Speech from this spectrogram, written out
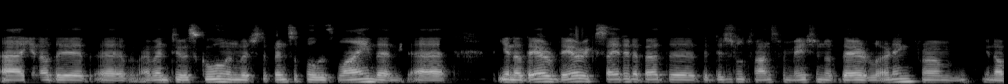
Uh, you know, the uh, I went to a school in which the principal is blind, and uh, you know they're they're excited about the the digital transformation of their learning from you know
